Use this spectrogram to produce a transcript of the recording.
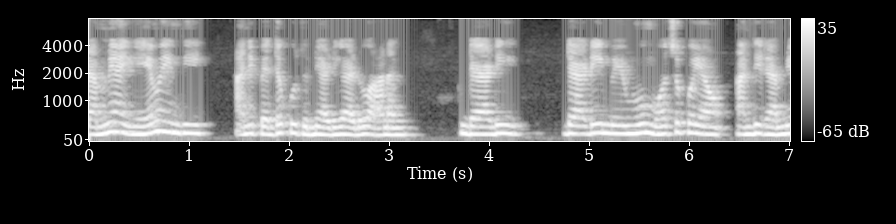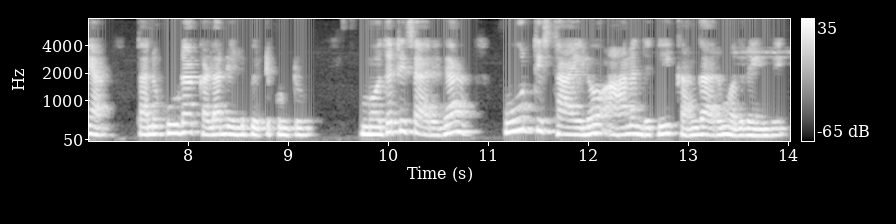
రమ్య ఏమైంది? అని పెద్ద కూతుర్ని అడిగాడు ఆనంద్. డాడీ డాడీ మేము మోసపోయాం అంది రమ్య తను కూడా కళ్ళనీళ్ళు పెట్టుకుంటూ. మొదటిసారిగా పూర్తి స్థాయిలో ఆనంద్కి కంగారు మొదలైంది.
